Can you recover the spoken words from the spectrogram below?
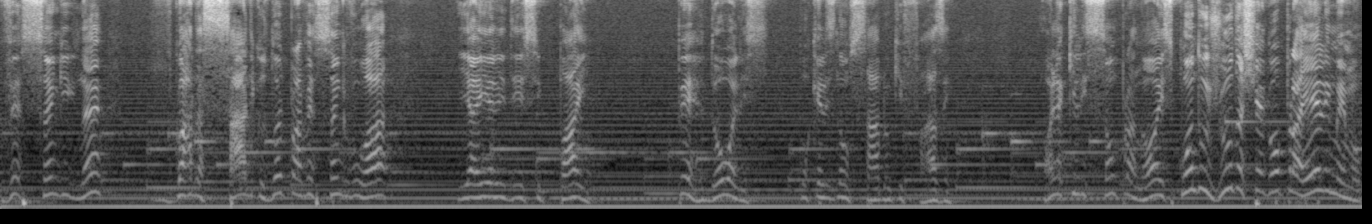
ver sangue, né? Os guardas sádicos, doidos para ver sangue voar. E aí ele disse: Pai, perdoa-lhes, porque eles não sabem o que fazem. Olha que lição para nós. Quando Judas chegou para ele, meu irmão,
